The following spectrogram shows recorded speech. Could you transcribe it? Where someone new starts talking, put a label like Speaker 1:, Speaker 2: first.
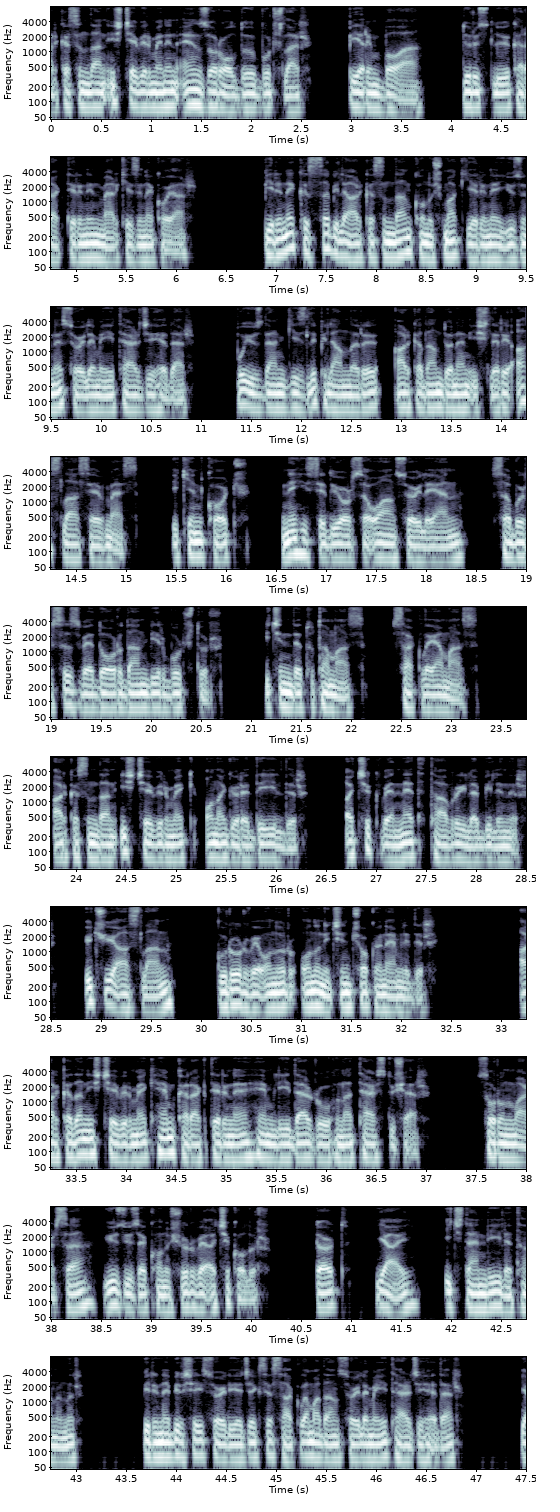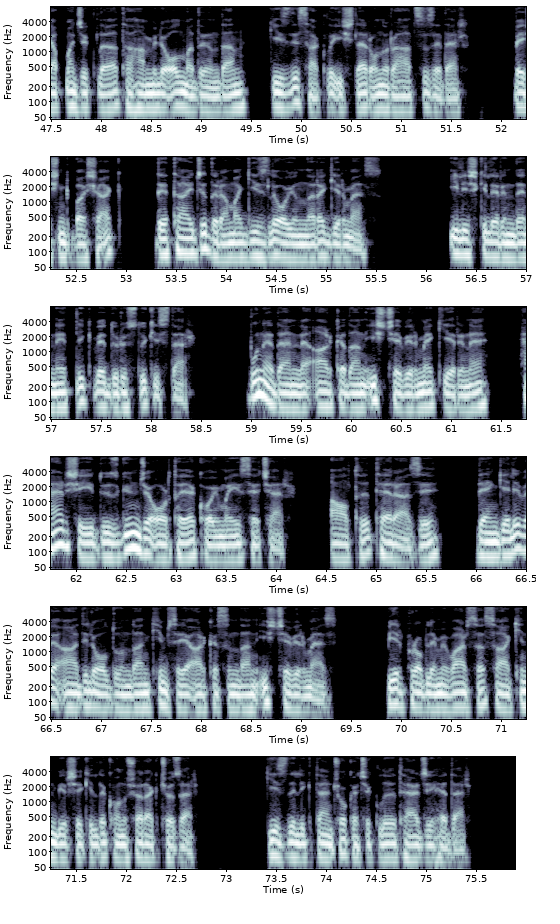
Speaker 1: Arkasından iş çevirmenin en zor olduğu burçlar. Pierre'in boğa, dürüstlüğü karakterinin merkezine koyar. Birine kızsa bile arkasından konuşmak yerine yüzüne söylemeyi tercih eder. Bu yüzden gizli planları, arkadan dönen işleri asla sevmez. İkin koç, ne hissediyorsa o an söyleyen, sabırsız ve doğrudan bir burçtur. İçinde tutamaz, saklayamaz. Arkasından iş çevirmek ona göre değildir. Açık ve net tavrıyla bilinir. Üçü aslan, gurur ve onur onun için çok önemlidir. Arkadan iş çevirmek hem karakterine hem lider ruhuna ters düşer. Sorun varsa yüz yüze konuşur ve açık olur. 4. Yay, içtenliğiyle tanınır. Birine bir şey söyleyecekse saklamadan söylemeyi tercih eder. Yapmacıklığa tahammülü olmadığından gizli saklı işler onu rahatsız eder. 5. Başak, detaycıdır ama gizli oyunlara girmez. İlişkilerinde netlik ve dürüstlük ister. Bu nedenle arkadan iş çevirmek yerine her şeyi düzgünce ortaya koymayı seçer. 6. Terazi, dengeli ve adil olduğundan kimseye arkasından iş çevirmez. Bir problemi varsa sakin bir şekilde konuşarak çözer. Gizlilikten çok açıklığı tercih eder.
